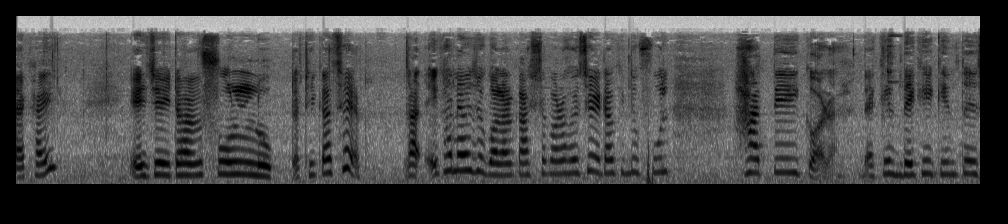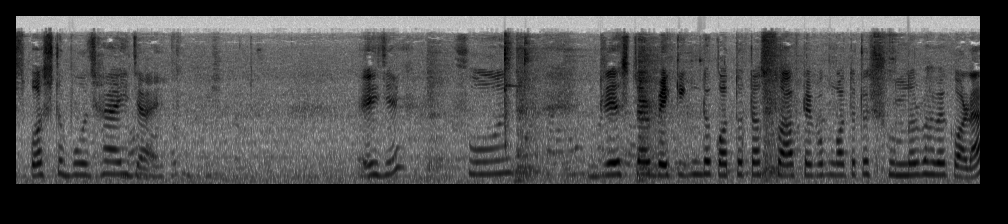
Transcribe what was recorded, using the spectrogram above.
দেখাই। এই যে, এটা হবে ফুল লুকটা ঠিক আছে? আর এখানেও যে গলার কাজটা করা হয়েছে, এটাও কিন্তু ফুল হাতেই করা। দেখেন দেখে কিন্তু স্পষ্ট বোঝাই যায়। এই যে, ফুল ড্রেসটার বেকিংটা কতটা সফট এবং কতটা সুন্দরভাবে করা।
